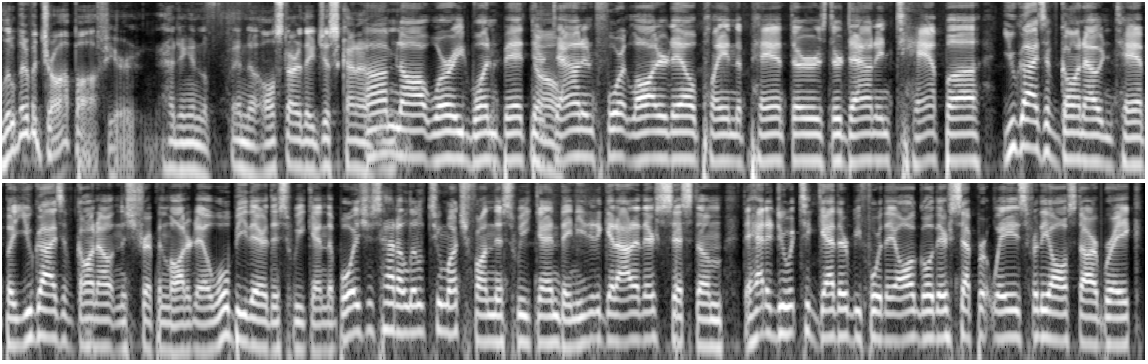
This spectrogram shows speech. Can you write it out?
a little bit of a drop off here heading into in the All Star. They just kind of. I'm not worried one bit. They're no. down in Fort Lauderdale playing the Panthers. They're down in Tampa. You guys have gone out in Tampa. You guys have gone out in the Strip in Lauderdale. We'll be there this weekend. The boys just had a little too much fun this weekend. They needed to get out of their system. They had to do it together before they all go their separate ways for the All Star break.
